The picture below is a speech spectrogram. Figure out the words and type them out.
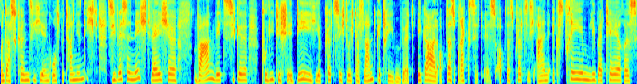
Und das können sie hier in Großbritannien nicht. Sie wissen nicht, welche wahnwitzige politische Idee hier plötzlich durch das Land getrieben wird. Egal, ob das Brexit ist, ob das plötzlich ein extrem libertäres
